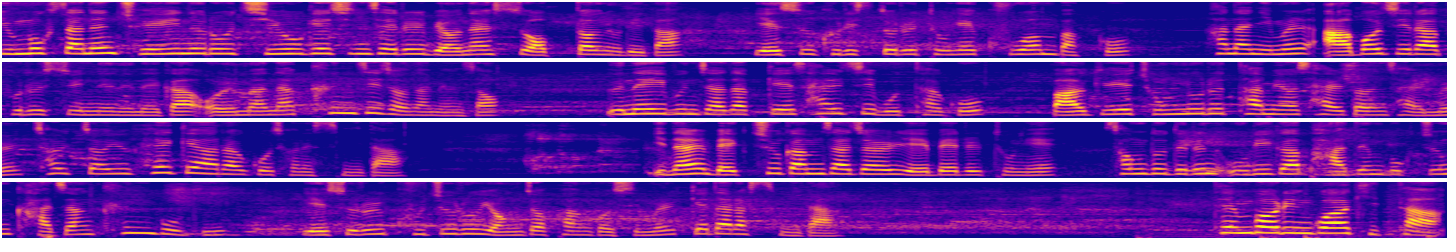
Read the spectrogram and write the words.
윤 목사는 죄인으로 지옥의 신세를 면할 수 없던 우리가 예수 그리스도를 통해 구원받고 하나님을 아버지라 부를 수 있는 은혜가 얼마나 큰지 전하면서 은혜 입은 자답게 살지 못하고 마귀의 종노릇하며 살던 삶을 철저히 회개하라고 전했습니다. 이날 맥주 감사절 예배를 통해 성도들은 우리가 받은 복 중 가장 큰 복이 예수를 구주로 영접한 것임을 깨달았습니다. 탬버린과 기타,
